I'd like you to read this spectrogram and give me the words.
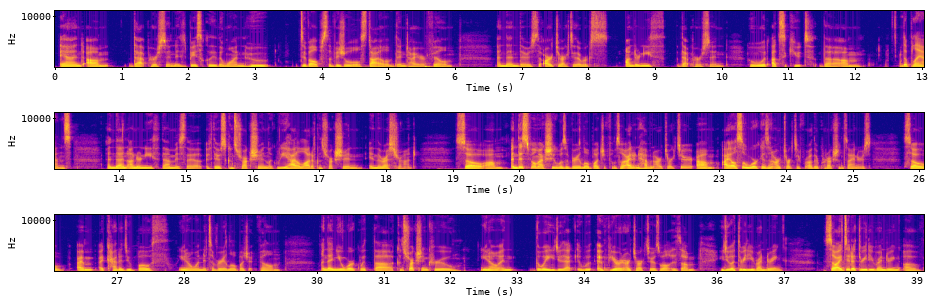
and um, that person is basically the one who develops the visual style of the entire film. and then there's the art director that works underneath that person who would execute the um, the plans. And then underneath them is the if there's construction, like we had a lot of construction in the restaurant. So, um, and this film actually was a very low budget film, so I didn't have an art director. Um, I also work as an art director for other production designers, so I'm I kind of do both. You know, when it's a very low budget film, and then you work with the construction crew. You know, and the way you do that, if you're an art director as well, is um, you do a 3D rendering. So I did a 3D rendering of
